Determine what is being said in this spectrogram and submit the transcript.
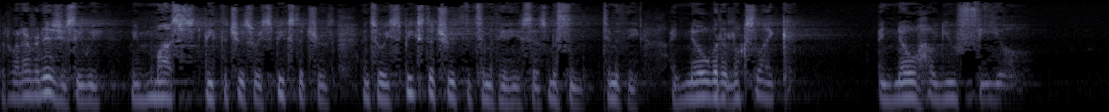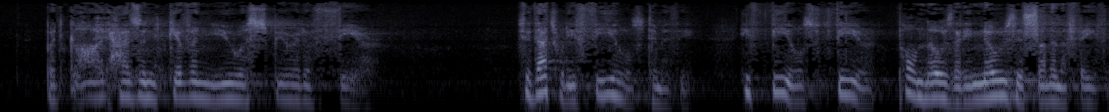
But whatever it is, you see, we, we must speak the truth. So he speaks the truth. And so he speaks the truth to Timothy and he says, Listen, Timothy, I know what it looks like. I know how you feel. But God hasn't given you a spirit of fear. See, that's what he feels, Timothy. He feels fear. Paul knows that. He knows his son in the faith.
